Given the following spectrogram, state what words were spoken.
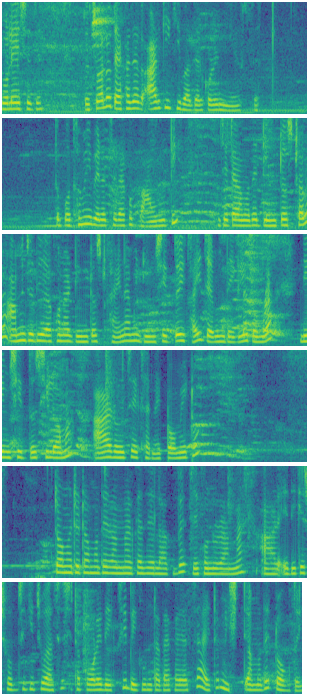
চলে এসেছে। তো চলো দেখা যাক আর কি কি বাজার করে নিয়ে এসছে। তো প্রথমেই বেরোচ্ছে দেখো পাউরুটি। যেটা আমাদের ডিম টোস্ট হবে। আমি যদিও এখন আর ডিম টোস্ট খাই না, আমি ডিম সিদ্ধই খাই। যেমন দেখলে তোমরা, ডিম সিদ্ধ ছিল আমার। আর রয়েছে এখানে টমেটো। টমেটোটা আমাদের রান্নার কাজে লাগবে যে কোনো রান্নায়। আর এদিকে সবজি কিছু আছে, সেটা পরে দেখছি। বেগুনটা দেখা যাচ্ছে, আর এটা মিষ্টি, আমাদের টক দই।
